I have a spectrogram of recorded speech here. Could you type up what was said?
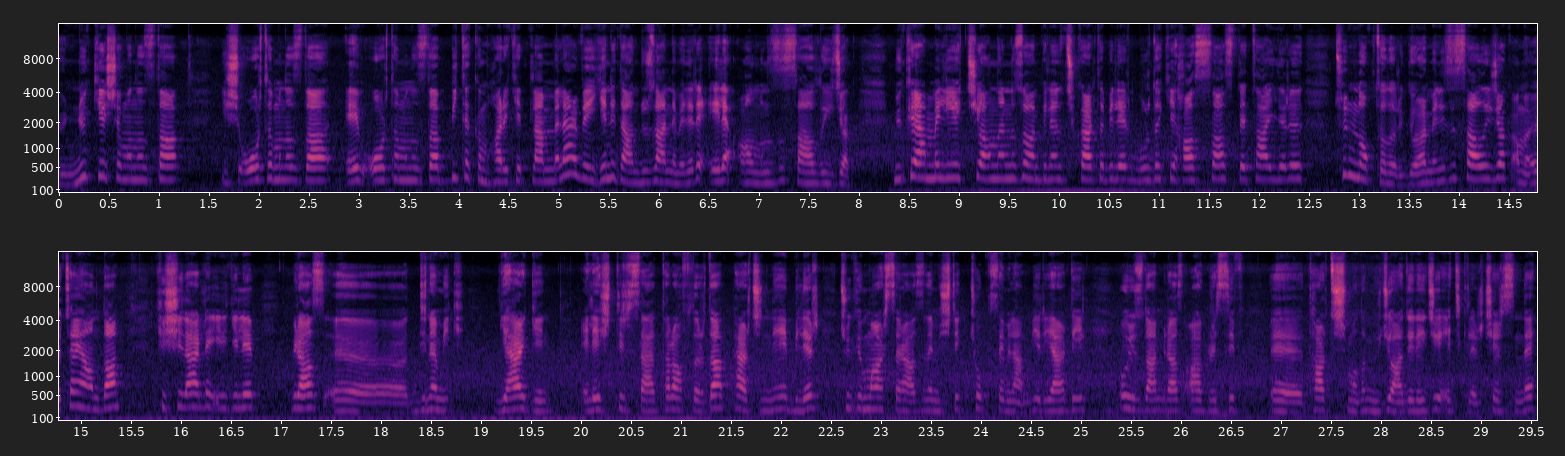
günlük yaşamınızda, iş ortamınızda, ev ortamınızda bir takım hareketlenmeler ve yeniden düzenlemeleri ele almanızı sağlayacak. Mükemmeliyetçi yanlarınızı ön plana çıkartabilir. Buradaki hassas detayları, tüm noktaları görmenizi sağlayacak ama öte yandan kişilerle ilgili biraz e, dinamik, gergin, eleştirsel tarafları da perçinleyebilir. Çünkü Mars terazi demiştik çok sevilen bir yer değil. O yüzden biraz agresif, e, tartışmalı, mücadeleci etkiler içerisinde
